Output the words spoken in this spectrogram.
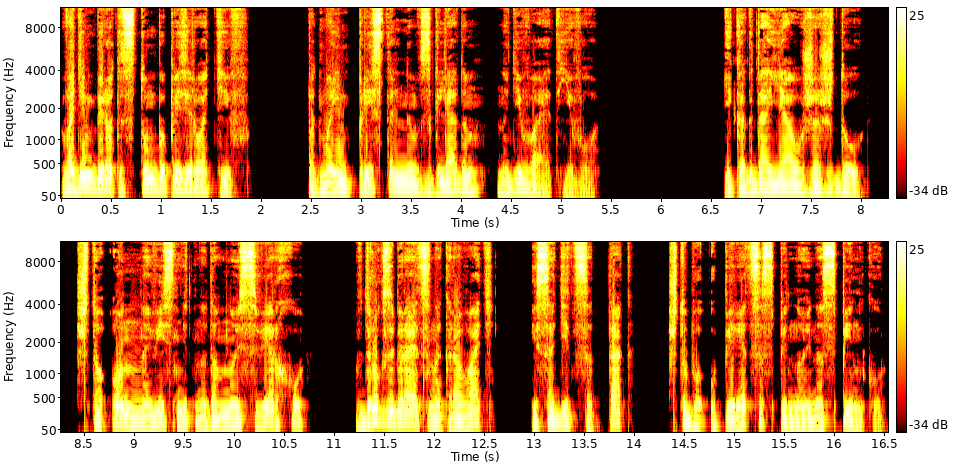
Вадим берет из тумбы презерватив, под моим пристальным взглядом надевает его. И когда я уже жду, что он нависнет надо мной сверху, вдруг забирается на кровать и садится так, чтобы упереться спиной на спинку.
